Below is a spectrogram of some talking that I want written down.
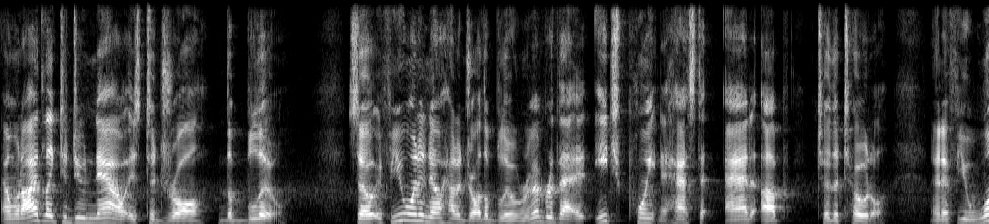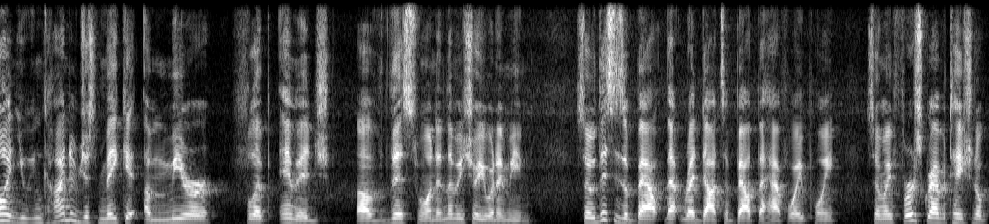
And what I'd like to do now is to draw the blue. So if you want to know how to draw the blue, remember that at each point it has to add up to the total. And if you want, you can kind of just make it a mirror flip image of this one. And let me show you what I mean. So this is about, that red dot's about the halfway point. So my first gravitational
